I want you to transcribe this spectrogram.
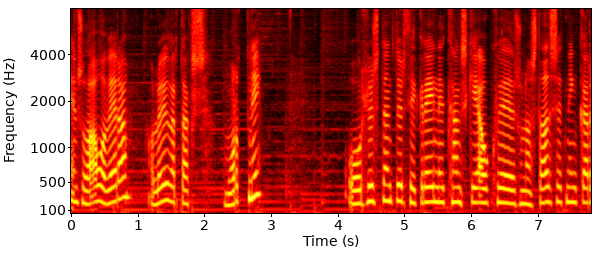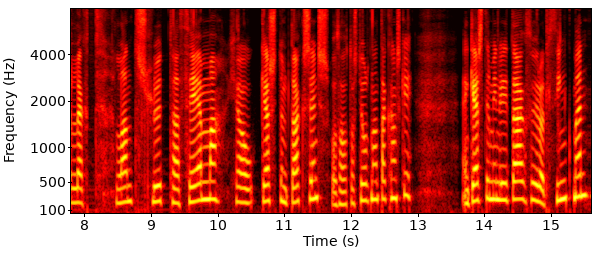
eins og það á að vera á laugardags morgni og hlustendur þið greinið kannski ákveðið svona staðsetningarlegt landsluta þema hjá gestum dagsins og þáttastjórnanda kannski. En gestir mínir í dag þau eru öll þingmenn.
